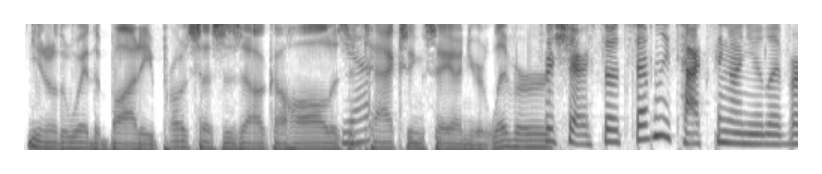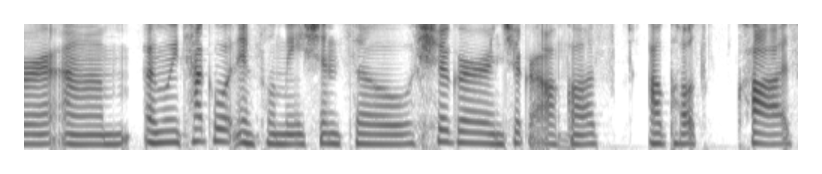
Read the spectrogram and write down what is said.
you know the way the body processes alcohol. Is Mm-hmm. Yeah. it taxing, say, on your liver? For sure. So it's definitely taxing on your liver. Um, and when we talk about inflammation, so sugar and sugar alcohols, alcohols cause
